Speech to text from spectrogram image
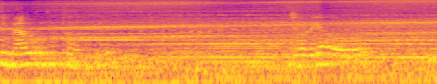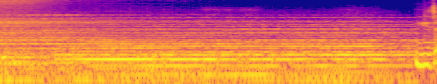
ಇಲ್ಲಿ ಮ್ಯಾಗ ಕುಂತಿತ್ತು ಅದಾವು. ನಿಜ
